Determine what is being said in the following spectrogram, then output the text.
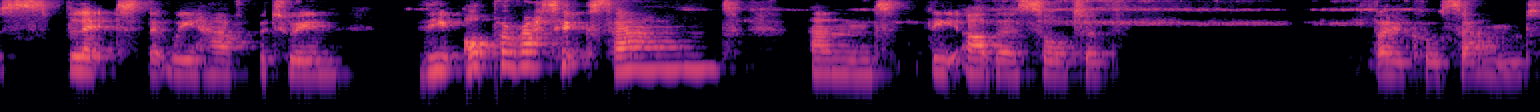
split that we have between the operatic sound and the other sort of vocal sound.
